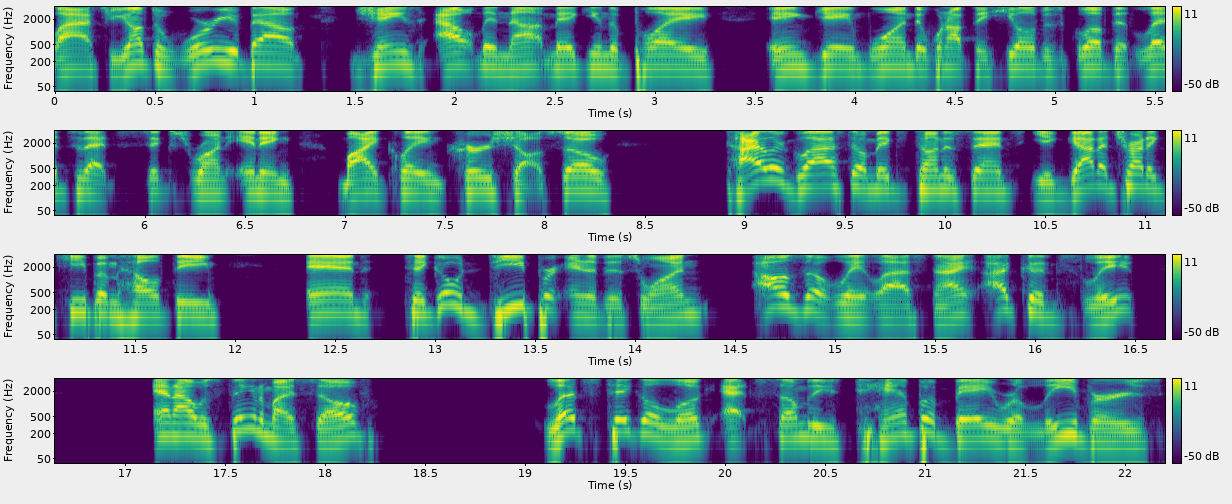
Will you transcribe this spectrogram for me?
last year. You don't have to worry about James Outman not making the play in game one that went off the heel of his glove that led to that six run inning by Clayton Kershaw. So Tyler Glasnow makes a ton of sense. You got to try to keep him healthy. And to go deeper into this one, I was up late last night. I couldn't sleep. And I was thinking to myself, let's take a look at some of these Tampa Bay relievers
